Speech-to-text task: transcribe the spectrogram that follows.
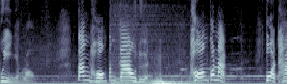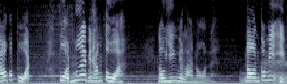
ผู้หญิงอย่างเรา ตั้งท้องตั้ง 9 เดือน ท้องก็หนัก ปวดเท้าก็ปวด ปวดเมื่อยไปทั้งตัว เรายิ่งเวลานอนนะ นอนก็ไม่อิ่ม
